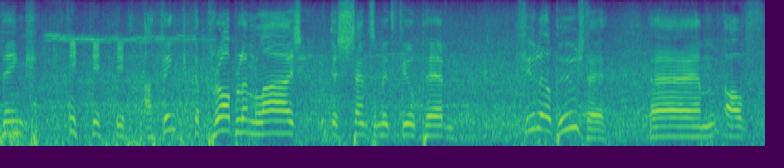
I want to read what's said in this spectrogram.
think I think the problem lies with the centre midfield pairing. A few little boos there um, of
